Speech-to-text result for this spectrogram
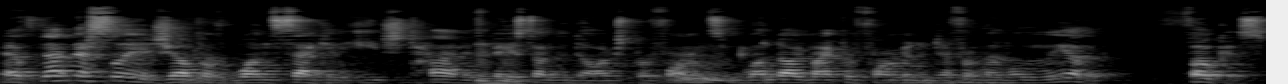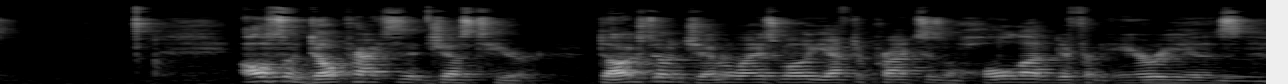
Now, it's not necessarily a jump of one second each time. It's mm-hmm. based on the dog's performance. One dog might perform at a different level than the other. Focus. Also, don't practice it just here. Dogs don't generalize well. You have to practice a whole lot of different areas mm.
